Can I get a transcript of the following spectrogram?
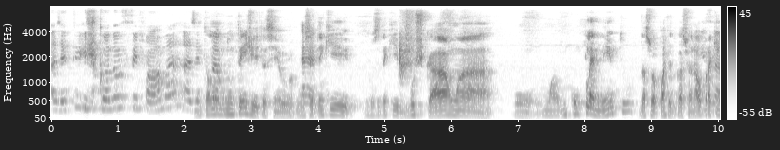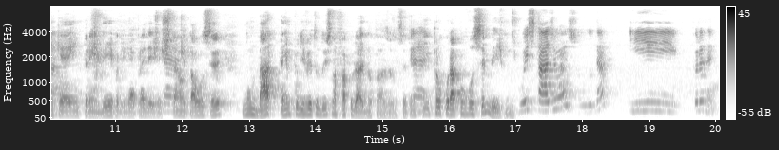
a gente, quando se forma, a gente. Então tá... não tem jeito, assim. Você, é. tem, que, você tem que buscar uma, um, um complemento da sua parte educacional para quem quer empreender, para quem quer aprender gestão é. e tal. Você não dá tempo de ver tudo isso na faculdade, no caso. Você tem é. que procurar por você mesmo. O estágio ajuda e, por exemplo,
